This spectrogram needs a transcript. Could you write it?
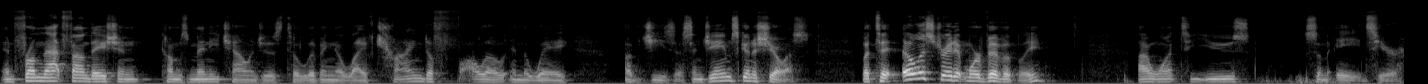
And from that foundation comes many challenges to living a life trying to follow in the way of Jesus. And James is going to show us. But to illustrate it more vividly, I want to use some aids here.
